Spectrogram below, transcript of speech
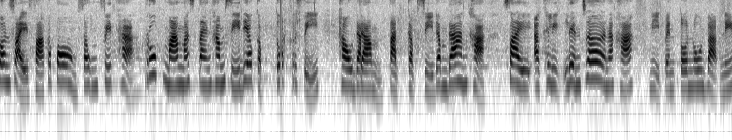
บนใส่ฝากระโปรงทรงฟิตค่ะ รูปม้ามัสแตงทำสีเดียวกับตัวคือสีเทาดำตัดกับสีดำด้านค่ะ ใส่อะคริลิกเลนเจอร์นะคะ นี่เป็นตัวนูนแบบนี้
